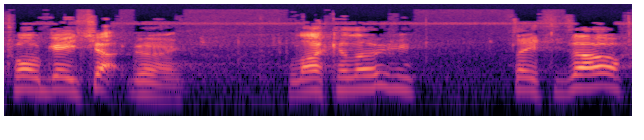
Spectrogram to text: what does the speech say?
Twelve gauge shotgun. Lock and loaded. Safety's off.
